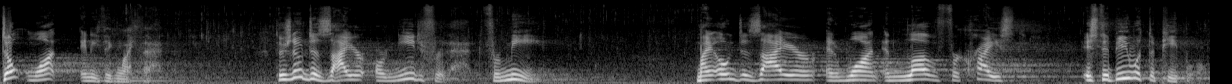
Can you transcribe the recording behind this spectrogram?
don't want anything like that. There's no desire or need for that for me. My own desire and want and love for Christ is to be with the people,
